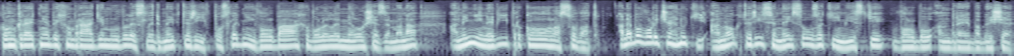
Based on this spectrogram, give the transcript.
Konkrétně bychom rádi mluvili s lidmi, kteří v posledních volbách volili Miloše Zemana a nyní neví, pro koho hlasovat. A nebo voliče hnutí ANO, kteří si nejsou zatím jisti volbou Andreje Babiše.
